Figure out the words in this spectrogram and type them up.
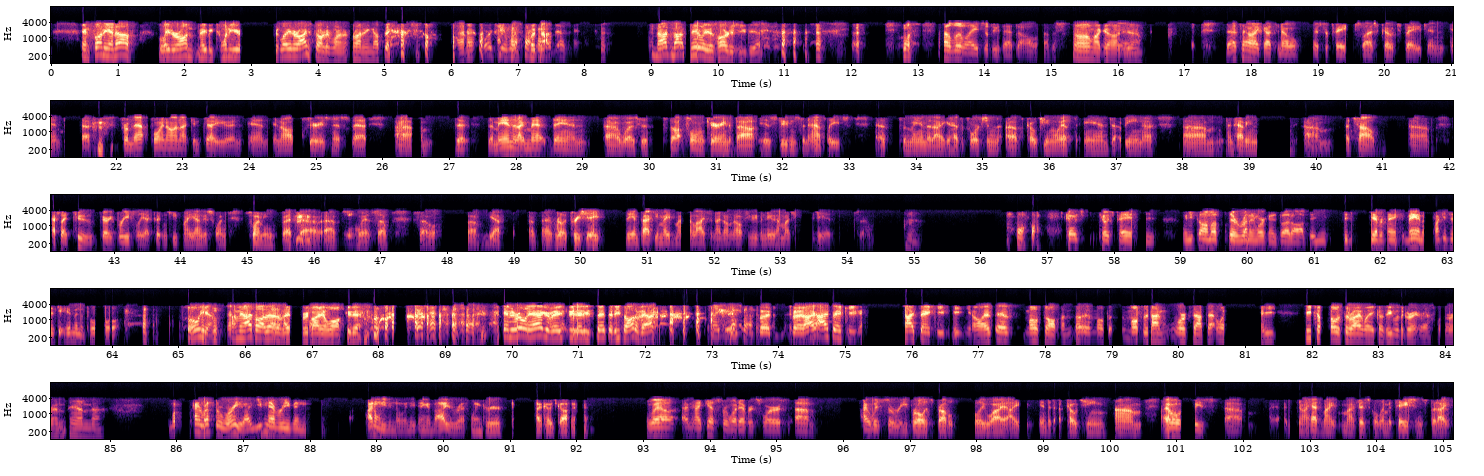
And funny enough, later on, maybe 20 years later, I started run, running up there. so, uh-huh. Works your way, but not, doesn't it? not not nearly as hard as you did. a little age will do that to all of us. Oh my God, and, uh, yeah. That's how I got to know Mr. Page slash Coach Page, and and uh, from that point on, I can tell you, and and in all seriousness, that um, the the man that I met then uh, was as thoughtful and caring about his students and athletes as the man that I had the fortune of coaching with and uh, being a um, and having um, a child um, actually, I two very briefly. I couldn't keep my youngest one swimming, but uh, uh, being with. So, so uh, yeah, I, I really appreciate the impact you made in my life, and I don't know if you even knew how much you did. So, hmm. Coach Coach Page, when you saw him up there running, working his butt off, did you did you ever think, man, if I could just get him in the pool? oh yeah, I mean, I thought that of everybody who walked through that pool. and it really aggravates me that he said that he thought about it. but but I, I think he I think he, he you know as, as most often uh, most most of the time works out that way. He he chose the right way because he was a great wrestler and and. uh what kind of wrestler were you? I, you've never even. I don't even know anything about your wrestling career, Coach Goffnett. Well, I, mean, I guess for whatever it's worth, um, I was cerebral. It's probably why I ended up coaching. Um, I always, uh, you know, I had my my physical limitations, but I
